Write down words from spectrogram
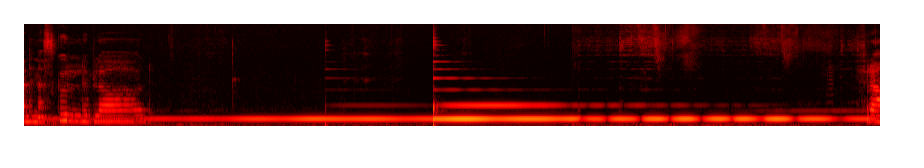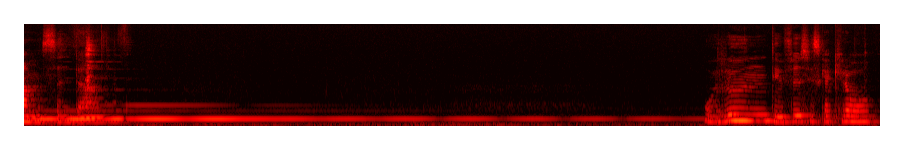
Mellan dina skulderblad. Framsidan. Och runt din fysiska kropp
